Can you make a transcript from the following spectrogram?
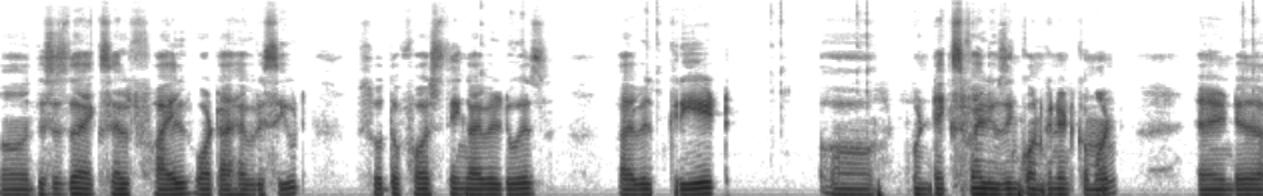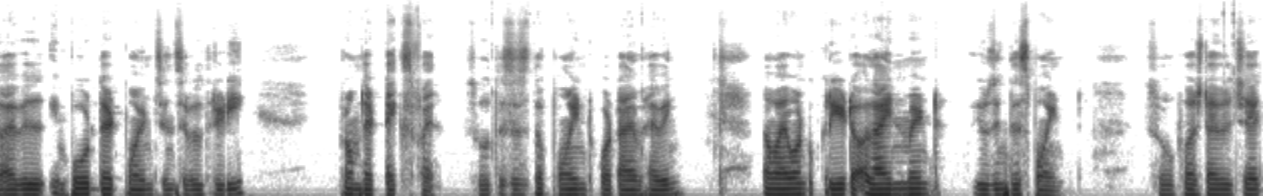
uh, this is the excel file what i have received. So the first thing i will do is i will create uh, one text file using concatenate command and uh, I will import that points in Civil 3D from that text file. So this is the point what I am having. Now I want to create alignment using this point. So first I will check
